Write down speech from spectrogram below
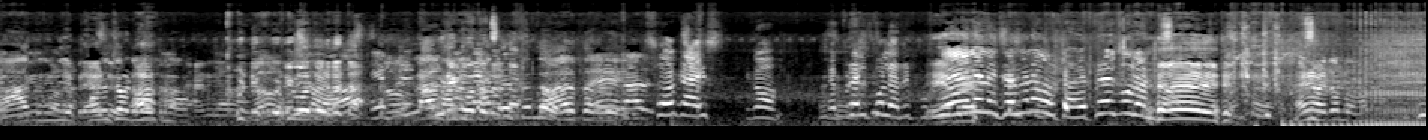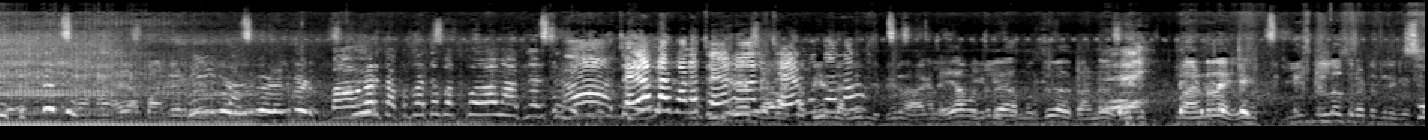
నాకు నేను ఎప్పటి నుంచో డౌట్. సో గైస్ ఇగో ఏప్రిల్ పూల్ నిజంగానే పోతా ఏప్రిల్ ఫూల్ అంటే. బావగారు తప్పపోతే పప్పు బాగా మాట్లాడుతుంది. జయ మరి మన జయ కావాలి, జయ. సో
